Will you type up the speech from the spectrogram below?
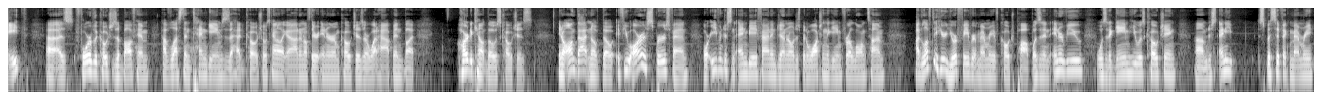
eighth, uh, as four of the coaches above him have less than 10 games as a head coach. So it's kind of like, I don't know if they're interim coaches or what happened, but hard to count those coaches. You know, on that note, though, if you are a Spurs fan or even just an NBA fan in general, just been watching the game for a long time, I'd love to hear your favorite memory of Coach Pop. Was it an interview? Was it a game he was coaching? Um, just any specific memory,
